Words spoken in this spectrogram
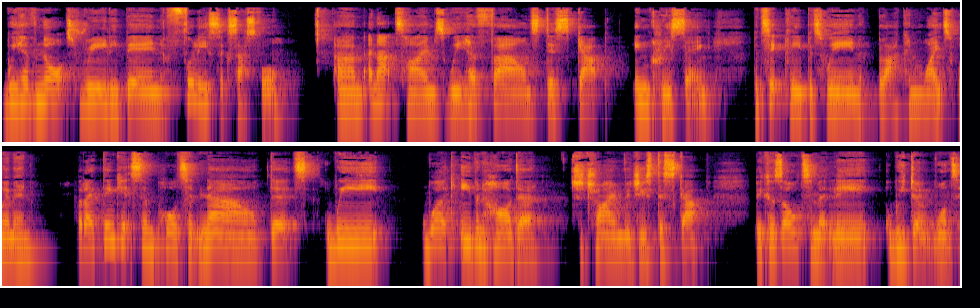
we have not really been fully successful. Um, and at times we have found this gap increasing particularly between black and white women. But I think it's important now that we work even harder to try and reduce this gap because ultimately we don't want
